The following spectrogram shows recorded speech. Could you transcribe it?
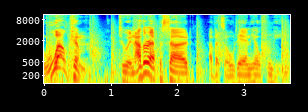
Welcome to another episode of It's All Dan Hill From Here.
